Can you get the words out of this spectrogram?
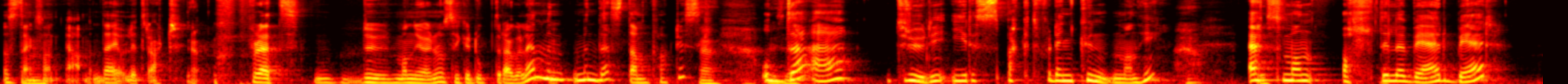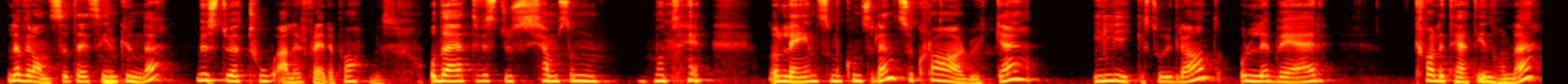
Og så tenkte jeg sånn, ja, men det er jo litt rart. Ja. For at du, man gjør jo sikkert oppdrag alene, men, men det stemmer faktisk. Ja, og det er, tror jeg, i respekt for den kunden man har. At man alltid leverer bedre leveranse til sin kunde hvis du er to eller flere på. Og det er at hvis du kommer som måtte, alene som konsulent, så klarer du ikke i like stor grad å levere kvalitet i innholdet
